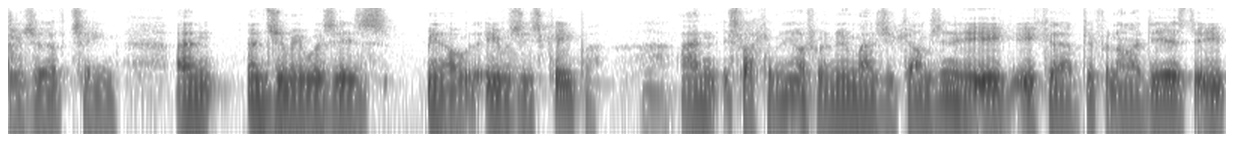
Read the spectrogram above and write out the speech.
the reserve team, and and Jimmy was his, you know, he was his keeper. And it's like everything else. When a new manager comes in, he, he could have different ideas. He,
